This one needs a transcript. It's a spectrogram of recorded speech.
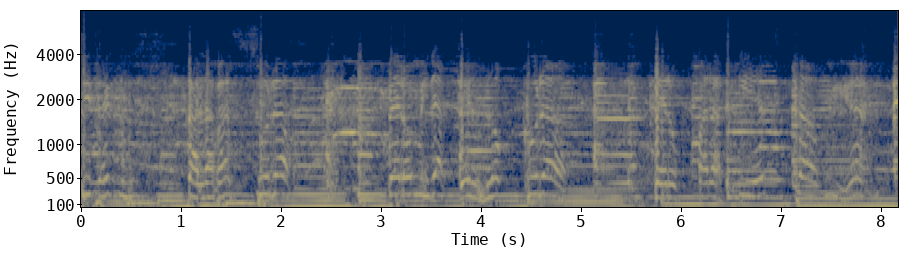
Si te gusta la basura, pero mira qué locura, pero para ti está bien.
